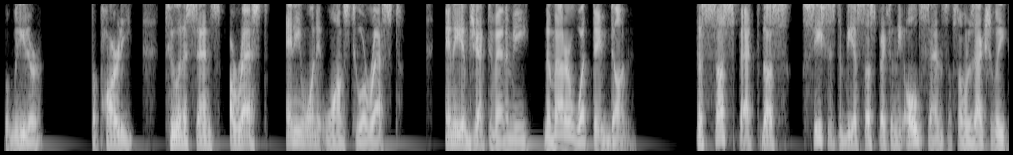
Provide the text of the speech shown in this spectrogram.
the leader, the party, to, in a sense, arrest anyone it wants to arrest, any objective enemy, no matter what they've done. The suspect thus ceases to be a suspect in the old sense of someone who's actually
